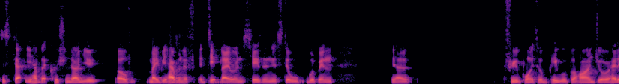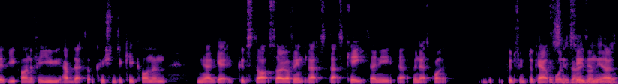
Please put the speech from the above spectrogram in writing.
Just get, you have that cushion, don't you, of maybe having a, a dip later in the season, you're still within, you know, a few points of people behind you or ahead of you, kind of, for you have that sort of cushion to kick on and you know get a good start. So I think that's that's key. It's only I think that's quite a good thing to look out for It's this a season. You know,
